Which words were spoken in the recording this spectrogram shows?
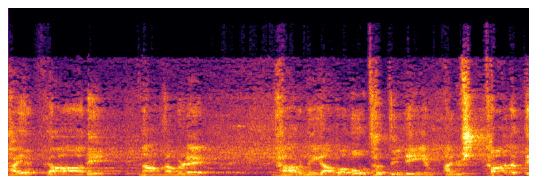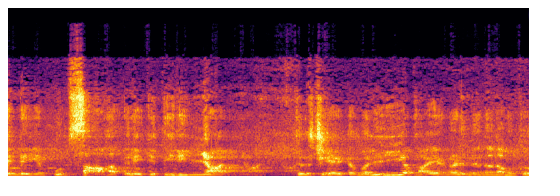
ഭയക്കാതെ നാം നമ്മുടെ ധാർമ്മിക അവബോധത്തിന്റെയും അനുഷ്ഠാനത്തിന്റെയും ഉത്സാഹത്തിലേക്ക് തിരിഞ്ഞാൽ തീർച്ചയായിട്ടും വലിയ ഭയങ്ങളിൽ നിന്ന് നമുക്ക്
